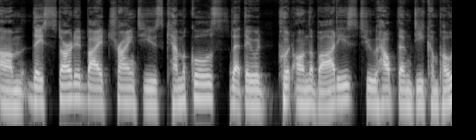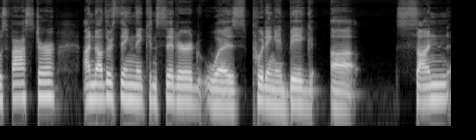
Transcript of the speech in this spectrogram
Um, they started by trying to use chemicals that they would put on the bodies to help them decompose faster. Another thing they considered was putting a big uh, sun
